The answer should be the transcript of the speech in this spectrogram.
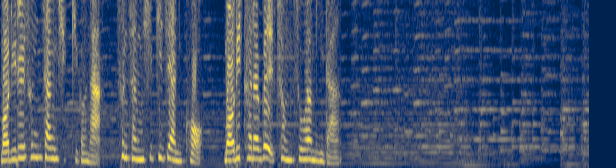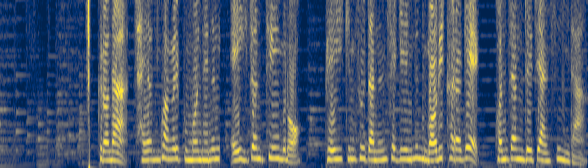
머리를 손상시키거나 손상시키지 않고 머리카락을 청소합니다. 그러나 자연광을 뿜어내는 에이전트이므로 베이킹소다는 색이 있는 머리카락에 권장되지 않습니다.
